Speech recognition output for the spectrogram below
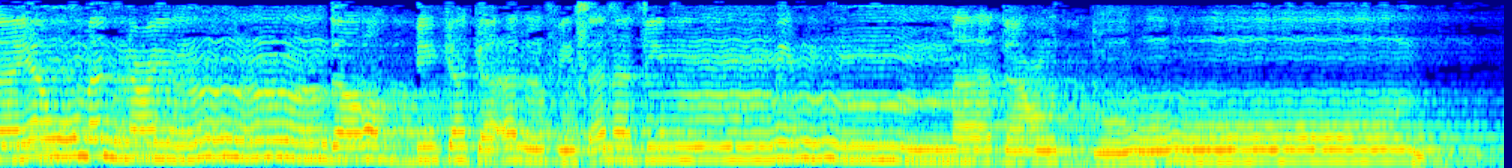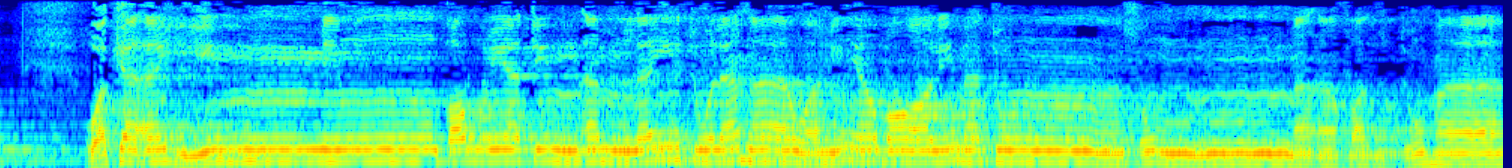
يوما عند ربك كألف سنة مما تعدون وكأي من قرية أمليت لها وهي ظالمة ثم أخذتها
